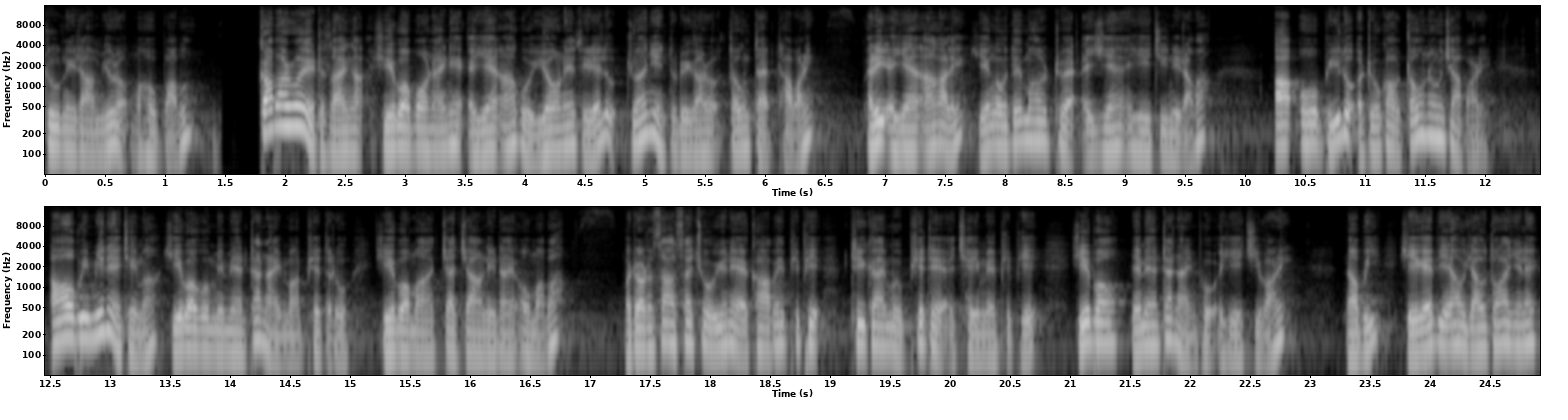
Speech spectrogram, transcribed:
တူနေတာမျိုးတော့မဟုတ်ပါဘူးကာဘာရောရဲ့ဒီဇိုင်းကရေပေါ်ပေါ်နိုင်တဲ့အရန်အားကိုယုံနေစေတယ်လို့ကျွမ်းကျင်သူတွေကတော့သုံးသပ်ထားပါတယ်အဲ့ဒီအရန်အားကလည်းရင်ကုန်သင်းမောအတွက်အရန်အရေးကြီးနေတာပါ ROB လို့အတူကောက်သုံးနှုံးကြပါတယ် ROB မြင့်တဲ့အချိန်မှာရေပေါ်ကိုမြန်မြန်တက်နိုင်မှာဖြစ်တယ်လို့ရေပေါ်မှာကြာကြာနေနိုင်အောင်ပါပါ မတော်တဆဆက်ချိုရင်းတဲ့အခါပဲဖြစ်ဖြစ်ထိခိုက်မှုဖြစ်တဲ့အချိန်ပဲဖြစ်ဖြစ်ရေပေါ်မြန်မြန်တက်နိုင်ဖို့အရေးကြီးပါတယ်နောက်ပြီးရေခဲပြင်အောက်ရောက်သွားရင်လည်း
